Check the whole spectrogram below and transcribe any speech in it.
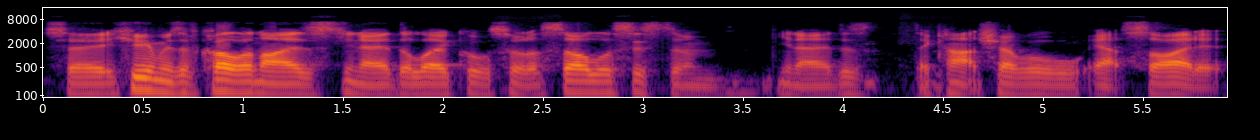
So humans have colonized, you know, the local sort of solar system. You know, they can't travel outside it,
